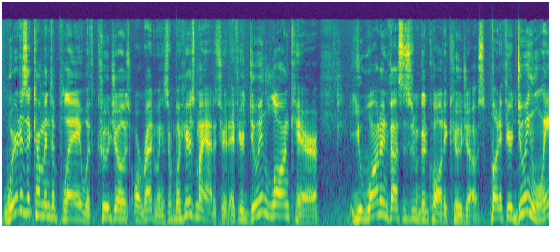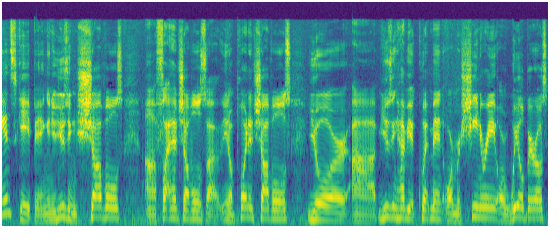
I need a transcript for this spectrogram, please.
where does it come into play with Kujos or Red Wings? Well, here's my attitude. If you're doing lawn care, you want to invest in some good quality Kujos. But if you're doing landscaping and you're using shovels, uh, flathead shovels, uh, you know, pointed shovels, you're uh, using heavy equipment or machinery or wheelbarrows,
